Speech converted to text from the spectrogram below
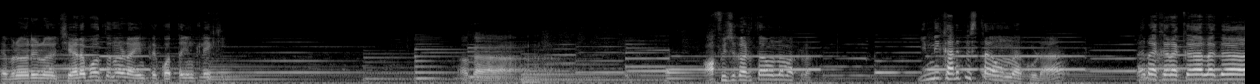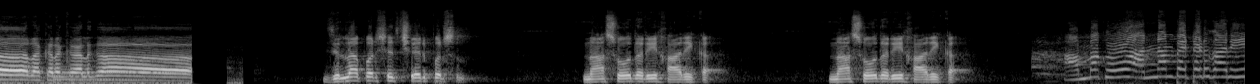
ఫిబ్రవరిలో చేరబోతున్నాడు ఆ ఇంట్లో కొత్త ఇంట్లోకి. ఒక ఆఫీసు కడతా ఉన్నాం అక్కడ. ఇన్ని కనిపిస్తా ఉన్నా కూడా రకరకాలుగా రకరకాలుగా జిల్లా పరిషత్ చైర్పర్సన్ నా సోదరి హారిక నా సోదరి హారిక. అమ్మకు అన్నం పెట్టడు గాని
